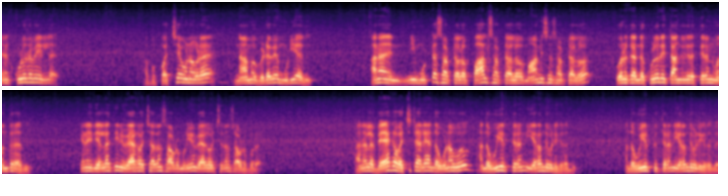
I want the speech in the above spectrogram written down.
எனக்கு குளிரவே இல்லை. அப்போ பச்சை உணவுகளை நாம் விடவே முடியாது. ஆனால் நீ முட்டை சாப்பிட்டாலோ பால் சாப்பிட்டாலோ மாமிசம் சாப்பிட்டாலோ உனக்கு அந்த குளிரை தாங்குகிற திறன் வந்துடாது ஏன்னா இது எல்லாத்தையும் நீ வேக வச்சா தான் சாப்பிட முடியும் வேக வச்சு தான் சாப்பிட போகிற அதனால் வேக வச்சிட்டாலே அந்த உணவு அந்த உயிர் திறன் இறந்து விடுகிறது. அந்த உயிர்ப்பு திறன் இறந்து விடுகிறது.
